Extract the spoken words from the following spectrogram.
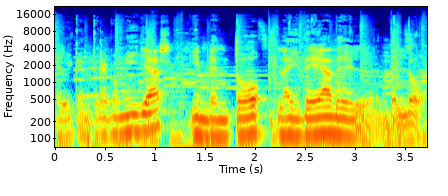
el que entre comillas, inventó la idea del, del logo.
